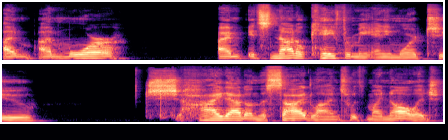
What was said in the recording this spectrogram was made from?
i'm i'm more I'm it's not okay for me anymore to hide out on the sidelines with my knowledge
